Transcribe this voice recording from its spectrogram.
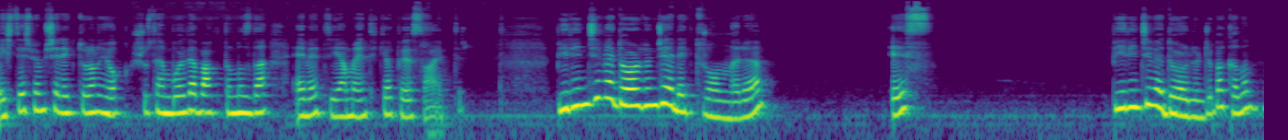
Eşleşmemiş elektronu yok. Şu sembolde baktığımızda evet diyamanyetik yapıya sahiptir. Birinci ve dördüncü elektronları S Birinci ve dördüncü bakalım.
